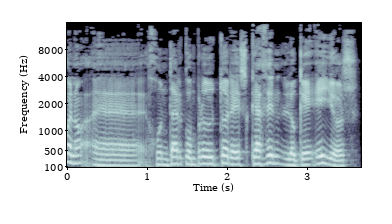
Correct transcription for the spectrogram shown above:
bueno, eh, juntar con productores que hacen lo que ellos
